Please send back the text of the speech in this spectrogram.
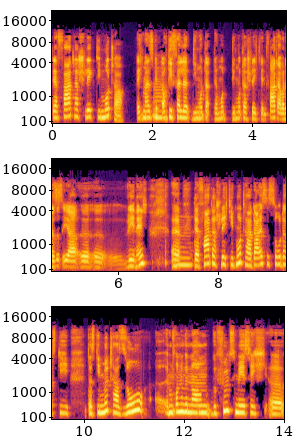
der Vater schlägt die Mutter. Ich meine, es gibt mhm. auch die Fälle, die Mutter, der Mut, die Mutter schlägt den Vater, aber das ist eher äh, äh, wenig. Äh, mhm. Der Vater schlägt die Mutter. Da ist es so, dass die, dass die Mütter so äh, im Grunde genommen gefühlsmäßig äh,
